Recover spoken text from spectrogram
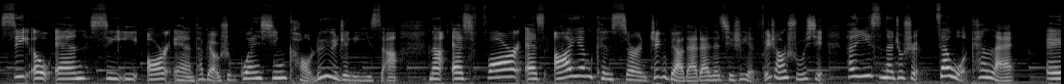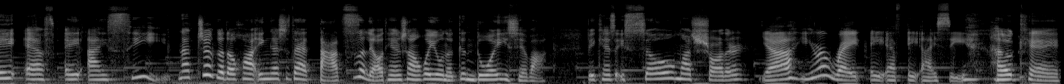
C O N C E R N，它表示关心、考虑这个意思啊。那 as far as I am concerned 这个表达大家其实也非常熟悉，它的意思呢就是在我看来。 A F A I C，那这个的话应该是在打字聊天上会用的更多一些吧，because it's so much shorter. Yeah, you're right. A F A I C. Okay,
